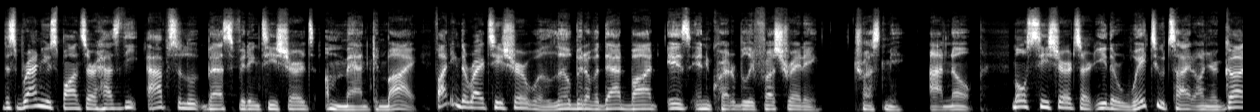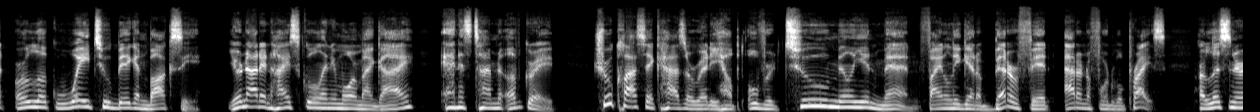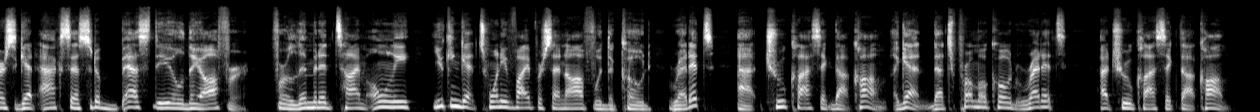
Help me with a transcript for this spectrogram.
This brand new sponsor has the absolute best fitting t shirts a man can buy. Finding the right t shirt with a little bit of a dad bod is incredibly frustrating. Trust me, I know. Most t shirts are either way too tight on your gut or look way too big and boxy. You're not in high school anymore, my guy, and it's time to upgrade. True Classic has already helped over 2 million men finally get a better fit at an affordable price. Our listeners get access to the best deal they offer. For a limited time only, you can get 25% off with the code Reddit at trueclassic.com. Again, that's promo code Reddit at trueclassic.com.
